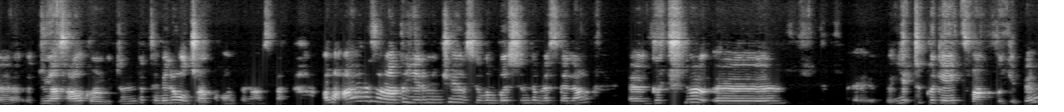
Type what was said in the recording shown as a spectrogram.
e, Dünya Sağlık Örgütü'nün de temeli olacak konferanslar. Ama aynı zamanda 20. yüzyılın başında mesela e, güçlü tıpkı Gates Vakfı gibi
